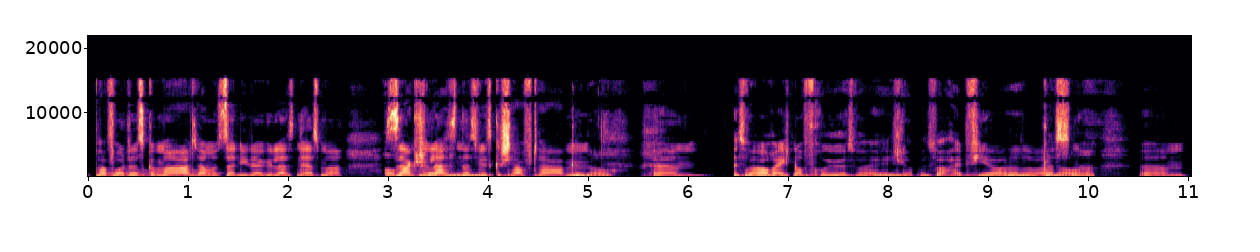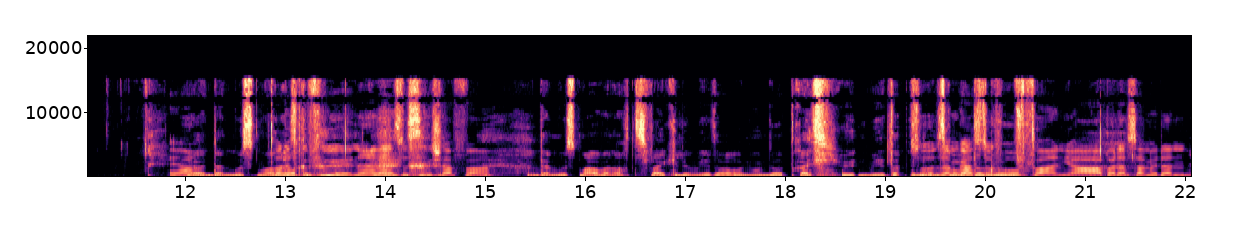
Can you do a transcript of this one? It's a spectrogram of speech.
Ein paar Fotos gemacht, haben uns da niedergelassen, erstmal sacken lassen, dass wir es geschafft haben. genau Ähm, es war auch echt noch früh. Es war, ich glaube, es war halb vier oder sowas. Genau. Ne? Ähm, ja. ja, und dann mussten wir tolles noch, Gefühl, ne, als es geschafft war. und dann mussten wir aber noch zwei Kilometer und 130 Höhenmeter in Zu unserem unsere Gasthof hochfahren, ja, aber das haben wir dann,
